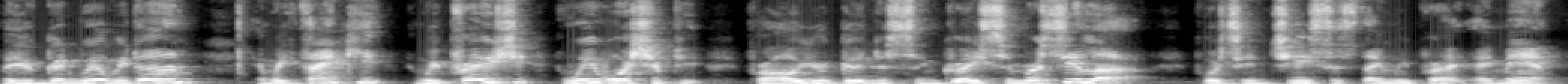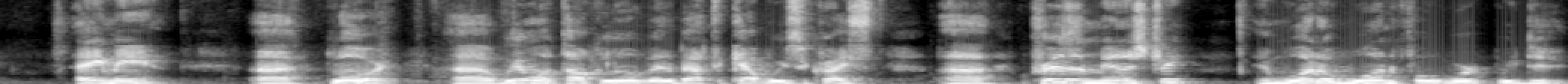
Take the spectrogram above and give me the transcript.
May your good will be done. And we thank you and we praise you and we worship you for all your goodness and grace and mercy and love. For it's in Jesus' name we pray. Amen. Amen. Uh, Lord, uh, we want to talk a little bit about the Cowboys of Christ uh, prison ministry and what a wonderful work we do.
